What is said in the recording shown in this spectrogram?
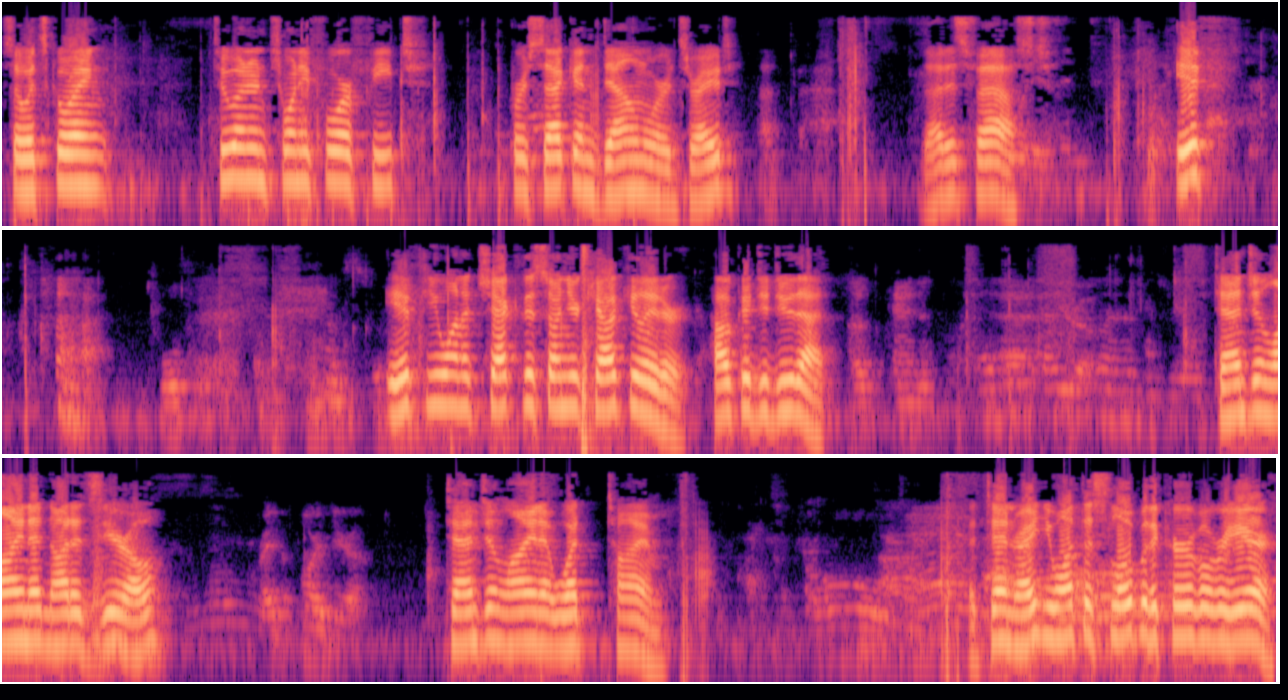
So it's going 224 feet per second downwards, right? That is fast. If if you want to check this on your calculator, how could you do that? Tangent line at not at zero. Right before zero. Tangent line at what time? At 10, right? You want the slope of the curve over here.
